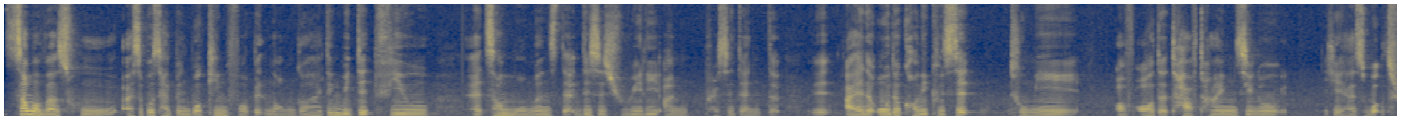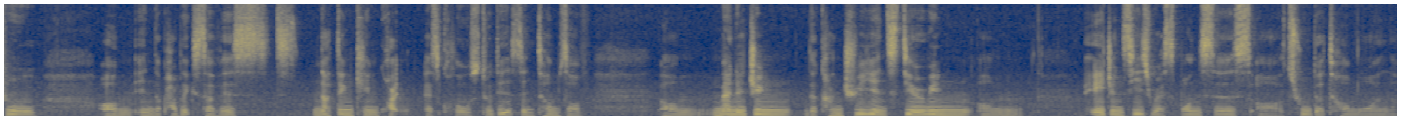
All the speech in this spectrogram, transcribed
Some of us who I suppose have been working for a bit longer, I think we did feel at some moments that this is really unprecedented. It, I had an older colleague who said to me, of all the tough times, you know, he has worked through um, in the public service, nothing came quite as close to this in terms of um, managing the country and steering um, agencies' responses uh, through the turmoil.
